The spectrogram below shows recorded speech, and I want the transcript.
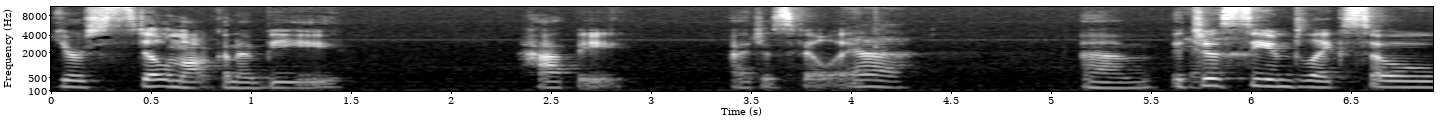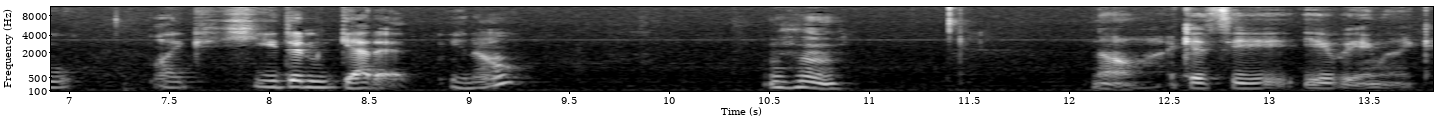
you're still not going to be happy. I just feel like Yeah. Um, it Yeah. just seemed like so like he didn't get it, you know? Mm-hmm. No, I could see you being like,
